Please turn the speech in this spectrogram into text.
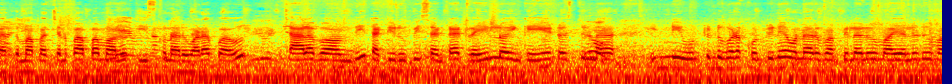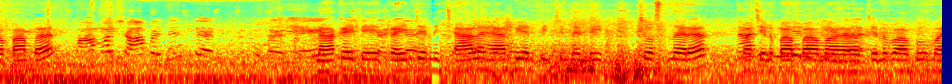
పెద్ద మా పచ్చని పాప మాలో తీసుకున్నారు వడాపావు. చాలా బాగుంది థర్టీ రూపీస్ అంట. ట్రైన్లో ఇంకా ఏటి వస్తున్నా ఇన్ని ఉంటుండి కూడా కొంటూనే ఉన్నారు మా పిల్లలు మా అల్లుడు మా పాప. నాకైతే ట్రైన్ జర్నీ చాలా హ్యాపీ అనిపించిందండి. చూస్తున్నారా? మా చిన్నపాప మా చిన్న బాబు మా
